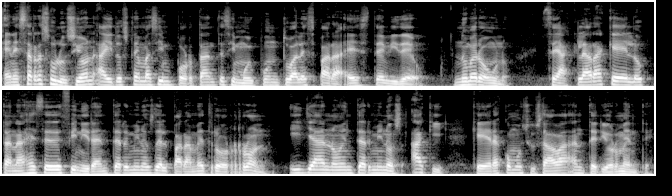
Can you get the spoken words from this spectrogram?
En esta resolución hay dos temas importantes y muy puntuales para este video. Número 1 se aclara que el octanaje se definirá en términos del parámetro RON y ya no en términos AKI, que era como se usaba anteriormente.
